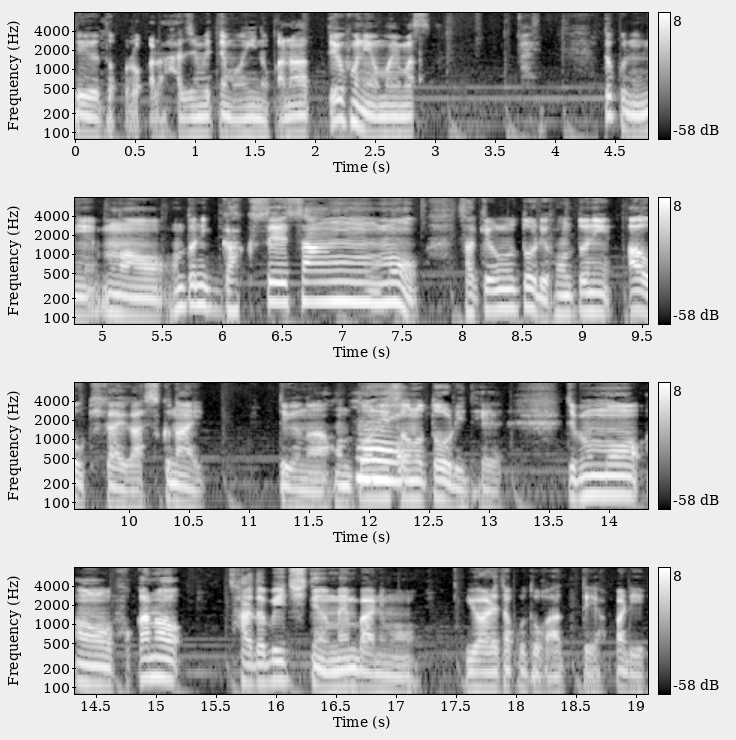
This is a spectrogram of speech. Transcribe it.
っていうところから始めてもいいのかなっていうふうに思います。はい、特にね、もう本当に学生さんも先ほどの通り本当に会う機会が少ないっていうのは本当にその通りで、はい、自分もあの他のサイドビーチシティのメンバーにも言われたことがあって、やっぱり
